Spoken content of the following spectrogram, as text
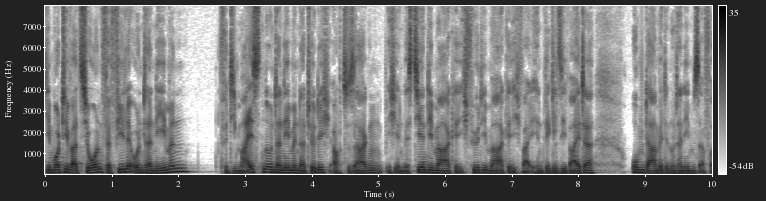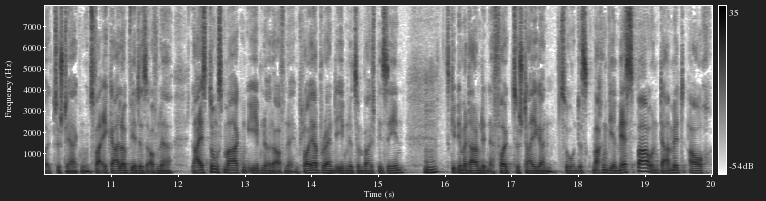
die Motivation für viele Unternehmen, für die meisten Unternehmen natürlich auch zu sagen, ich investiere in die Marke, ich führe die Marke, ich, ich entwickle sie weiter, um damit den Unternehmenserfolg zu stärken. Und zwar egal, ob wir das auf einer Leistungsmarkenebene oder auf einer Employer-Brand-Ebene zum Beispiel sehen. Mhm. Es geht immer darum, den Erfolg zu steigern. So, und das machen wir messbar und damit auch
